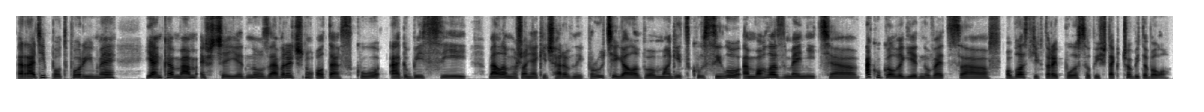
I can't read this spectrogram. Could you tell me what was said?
radi podporíme. Janka, mám ešte jednu záverečnú otázku. Ak by si mala možno nejaký čarovný prútik alebo magickú silu a mohla zmeniť uh, akúkoľvek jednu vec uh, v oblasti, v ktorej pôsobíš, tak čo by to bolo?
